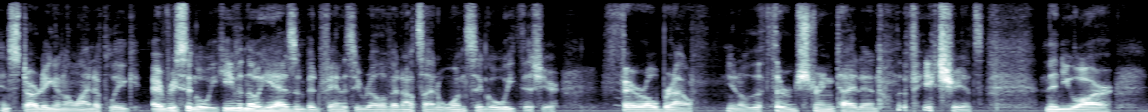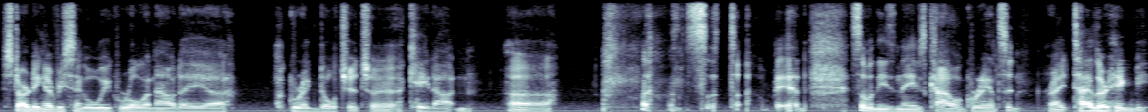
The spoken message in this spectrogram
and starting in a lineup league every single week, even though he hasn't been fantasy relevant outside of one single week this year. Pharaoh Brown, you know, the third string tight end of the Patriots, than you are starting every single week rolling out a uh, a Greg Dulcich, a, a Cade Otton, uh, so t- man, some of these names, Kylen Granson, right? Tyler Higbee,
